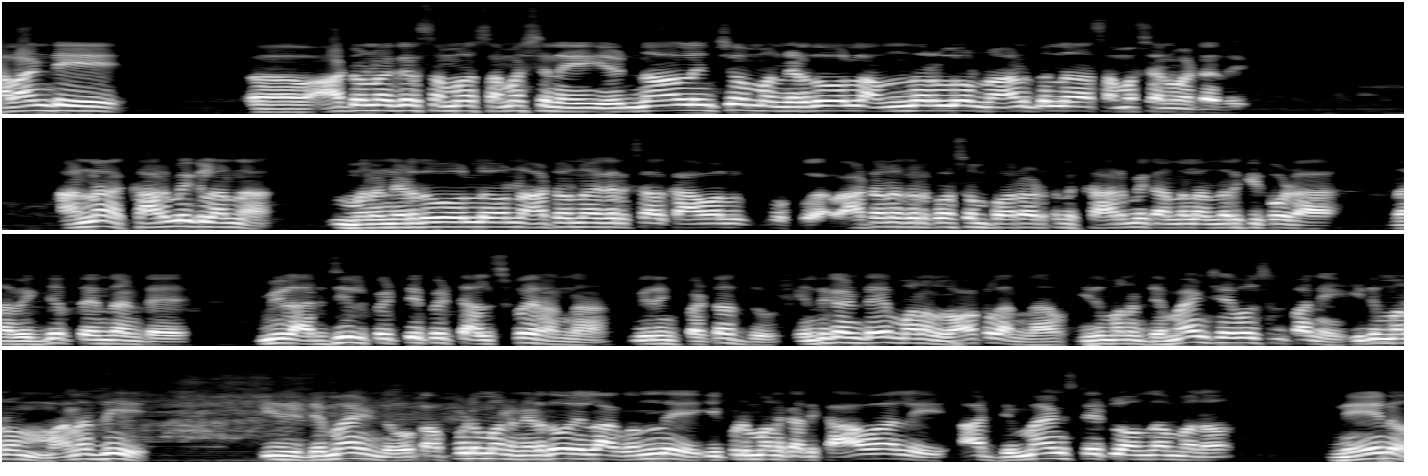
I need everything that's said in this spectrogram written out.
అలాంటి ఆటో నగర్ సమ సమస్యని ఎన్నాళ్ళ నుంచో మన నిడదవల్లో అందరిలో నానుతున్న సమస్య అనమాట అది. అన్న కార్మికులు అన్న మన నిడదవోల్లో ఉన్న ఆటో నగర్ కావాలి ఆటో నగర్ కోసం పోరాడుతున్న కార్మిక అన్నలందరికీ కూడా నా విజ్ఞప్తి ఏంటంటే మీరు అర్జీలు పెట్టి పెట్టి అలసిపోయారు అన్న మీరు ఇంక పెట్టద్దు. ఎందుకంటే మనం లోకల్ అన్న ఇది మనం డిమాండ్ చేయవలసిన పని ఇది మనం మనది. ఇది డిమాండ్. ఒకప్పుడు మన నిడదవోలు ఇలాగ ఉంది ఇప్పుడు మనకు అది కావాలి. ఆ డిమాండ్ స్టేట్లో ఉందాం మనం. నేను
